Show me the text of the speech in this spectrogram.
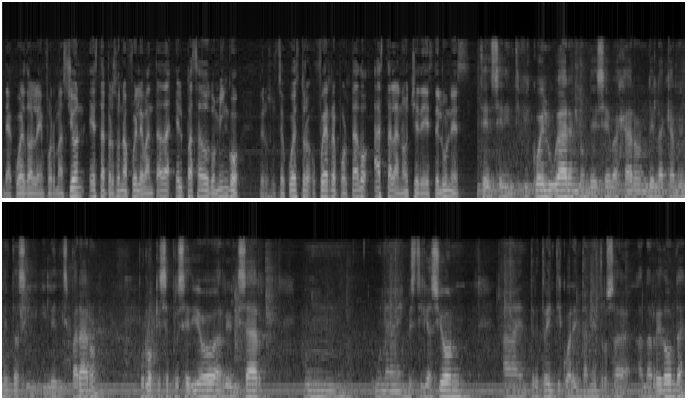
De acuerdo a la información, esta persona fue levantada el pasado domingo, pero su secuestro fue reportado hasta la noche de este lunes se identificó el lugar en donde se bajaron de la camioneta y, le dispararon, por lo que se procedió a realizar una investigación a entre 30 y 40 metros a, la redonda,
